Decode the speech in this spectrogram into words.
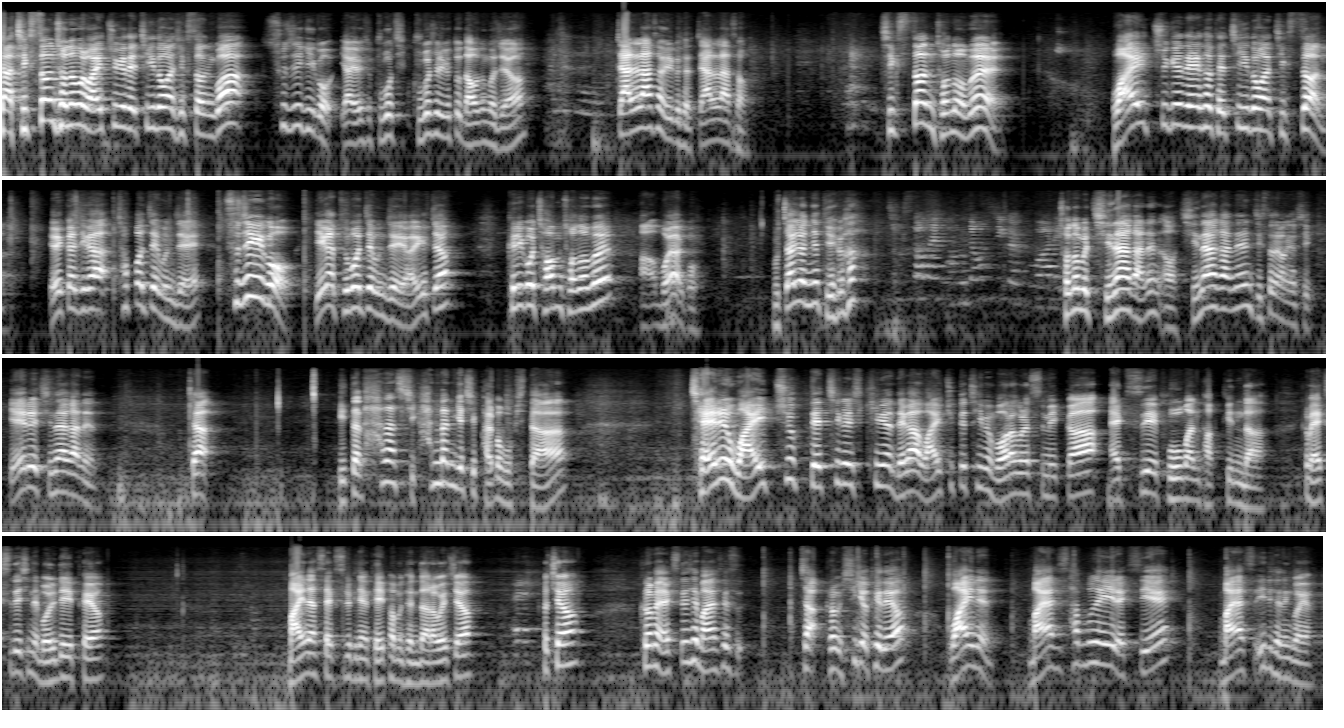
자, 직선 저놈을 y축에 대칭 이동한 직선과 수직이고 야, 여기서 국어 국어 실력 또 나오는 거죠. 잘라서 읽으세요. 잘라서. 직선 저놈을 y축에 대해서 대칭 이동한 직선. 여기까지가 첫 번째 문제. 수직이고 얘가 두 번째 문제예요. 알겠죠? 그리고 점 저놈을 아, 뭐야 이거? 뭐 잘렸냐 뒤에가? 직선의 방정식을 구하래. 저놈을 지나가는 어 지나가는 직선의 방정식 얘를 지나가는 자 일단 하나씩 한 단계씩 밟아봅시다 쟤를 y축 대칭을 시키면 내가 y축 대칭이면 뭐라 그랬습니까 x의 부호만 바뀐다 그럼 x 대신에 뭘 대입해요 마이너스 x를 그냥 대입하면 된다라고 했죠 네. 그렇죠 그러면 x 대신에 마이너스 x 자 그럼 식이 어떻게 돼요 y는 마이너스 3분의 1 x에 마이너스 1이 되는 거예요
